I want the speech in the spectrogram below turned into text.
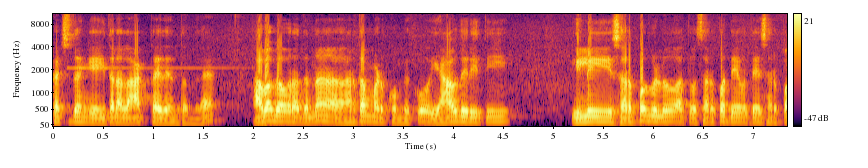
ಕಚ್ಚದಂಗೆ ಈ ಥರ ಎಲ್ಲ ಆಗ್ತಾ ಇದೆ ಅಂತಂದರೆ ಆವಾಗ ಅವರು ಅದನ್ನು ಅರ್ಥ ಮಾಡ್ಕೊಬೇಕು. ಯಾವುದೇ ರೀತಿ ಇಲ್ಲಿ ಸರ್ಪಗಳು ಅಥವಾ ಸರ್ಪ ದೇವತೆ ಸರ್ಪ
